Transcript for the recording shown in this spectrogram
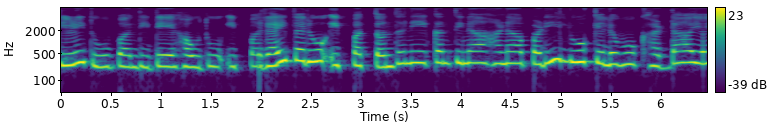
ತಿಳಿದು ಬಂದಿದೆ. ಹೌದು, ಇಪ್ಪ ರೈತರು ಇಪ್ಪತ್ತೊಂದನೇ ಕಂತಿನ ಹಣ ಪಡೆಯಲು ಕೆಲವು ಕಡ್ಡಾಯ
